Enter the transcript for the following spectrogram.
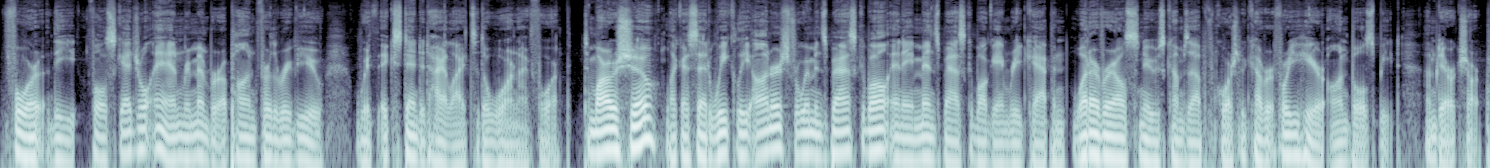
for the full schedule. And remember, upon further review with extended highlights of the War on I 4. Tomorrow's show, like I said, weekly honors for women's basketball and a men's basketball game recap. And whatever else news comes up, of course, we cover it for you here on Bulls Beat. I'm Derek Sharp.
